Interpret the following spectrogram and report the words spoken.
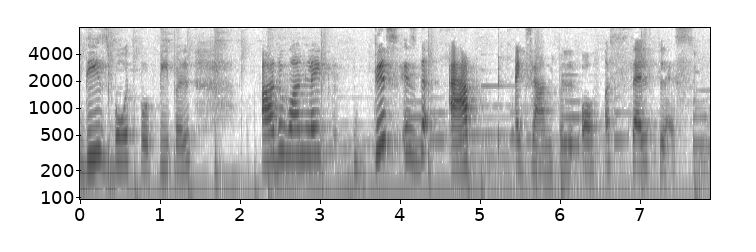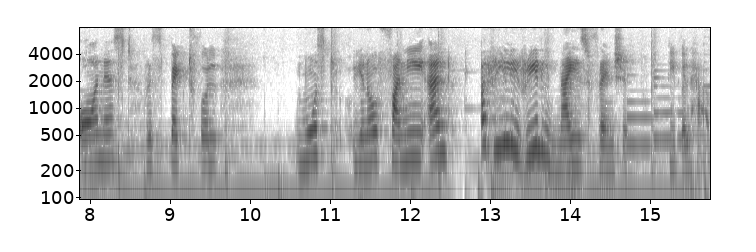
these both people are the one like this is the apt example of a selfless, honest, respectful, most, you know, funny, and a really, really nice friendship people have.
